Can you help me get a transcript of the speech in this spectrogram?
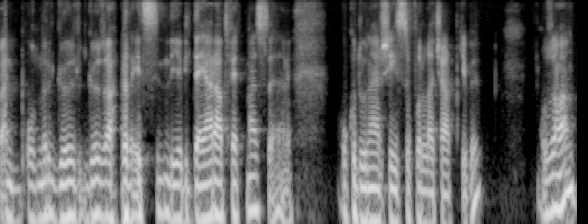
ben onları göz, göz ardı etsin diye bir değer atfetmezse hani okuduğun her şeyi sıfırla çarp gibi o zaman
